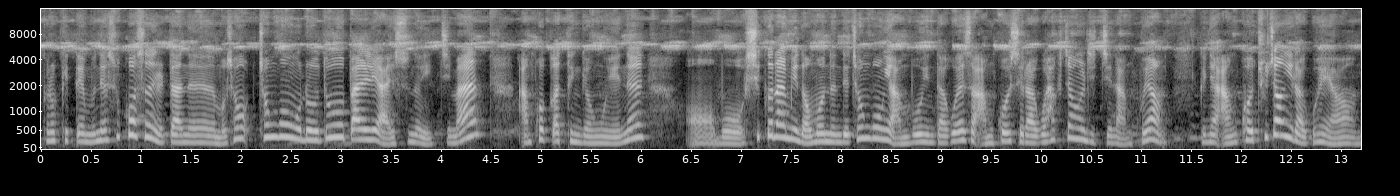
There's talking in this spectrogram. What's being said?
그렇기 때문에 수컷은 일단은 뭐 청- 천공으로도 빨리 알 수는 있지만 암컷 같은 경우에는 어 뭐 10g이 넘었는데 천공이 안 보인다고 해서 암컷이라고 확정을 짓지는 않고요. 그냥 암컷 추정이라고 해요.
